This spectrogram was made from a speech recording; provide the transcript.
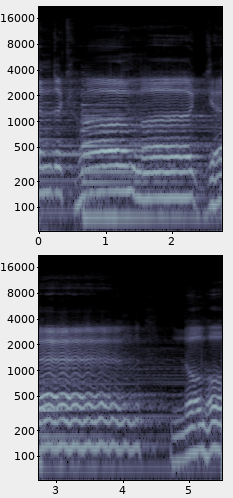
and come again no more.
